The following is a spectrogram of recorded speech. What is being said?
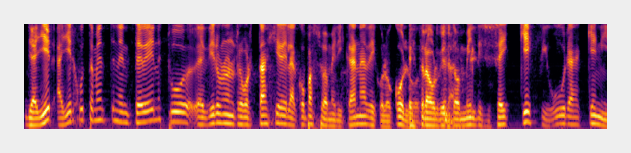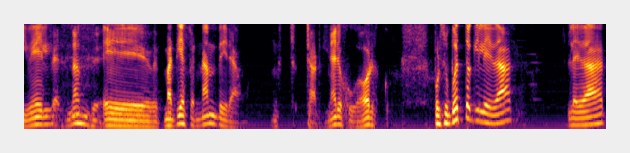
de ayer, ayer justamente en el TVN estuvo, eh, dieron un reportaje de la Copa Sudamericana de Colo Colo. Extraordinario. Del 2016. Qué figura, qué nivel. Fernández. Eh, Matías Fernández era un extraordinario jugador. Por supuesto que la edad, la edad,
